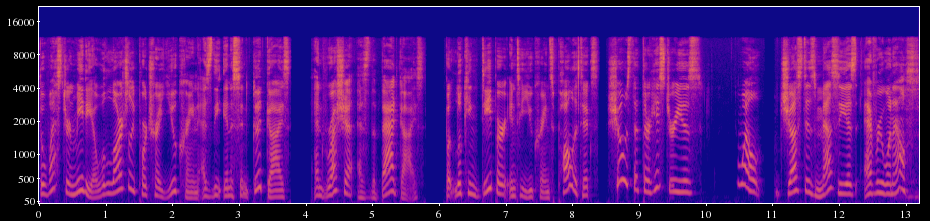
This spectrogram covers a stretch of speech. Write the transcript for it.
The Western media will largely portray Ukraine as the innocent good guys and Russia as the bad guys, but looking deeper into Ukraine's politics shows that their history is, well, just as messy as everyone else.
